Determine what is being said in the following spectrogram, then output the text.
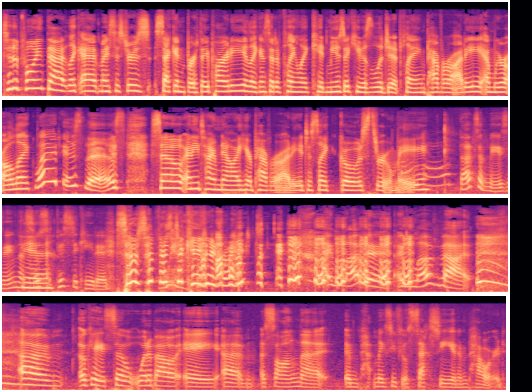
to the point that like at my sister's second birthday party like instead of playing like kid music he was legit playing pavarotti and we were all like what is this so anytime now i hear pavarotti it just like goes through me that's amazing. That's Yeah. so sophisticated. so sophisticated right I love it. I love that. Um, okay, so what about a um, a song that emp- makes you feel sexy and empowered?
